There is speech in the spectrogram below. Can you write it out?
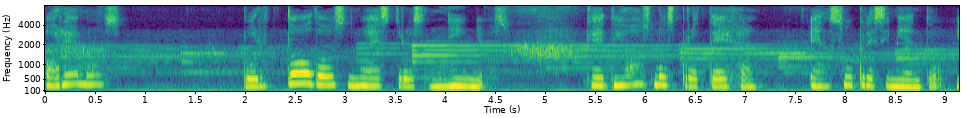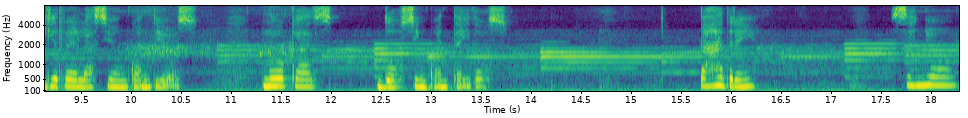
Oremos por todos nuestros niños. Que Dios los proteja en su crecimiento y relación con Dios. Lucas 2.52. Padre, Señor,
